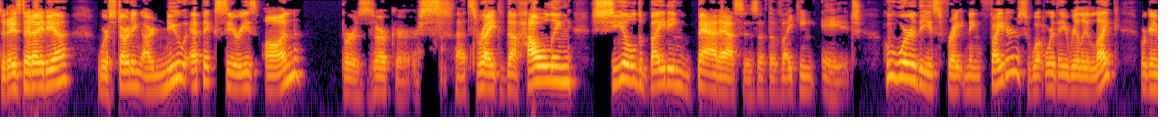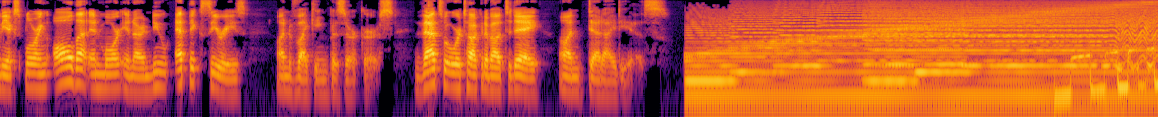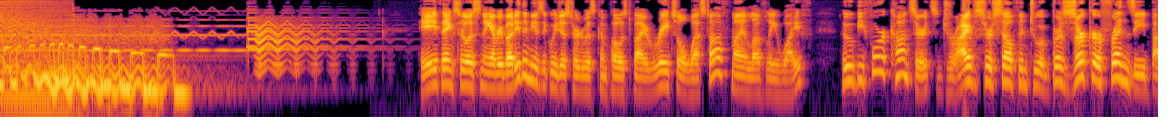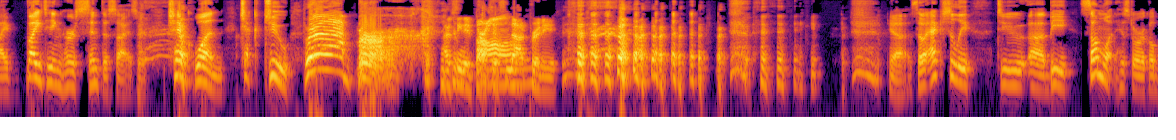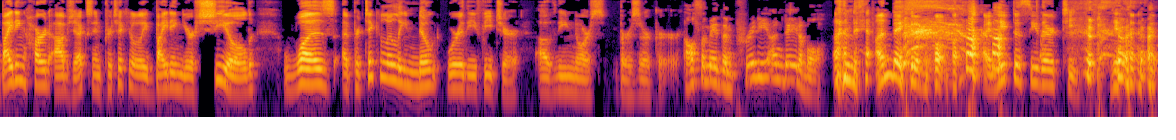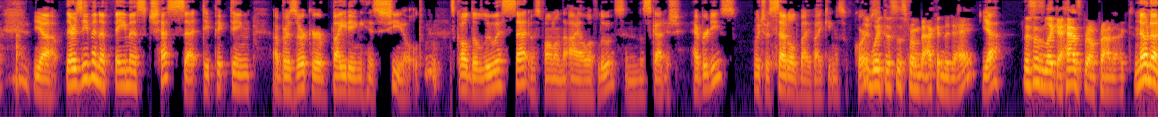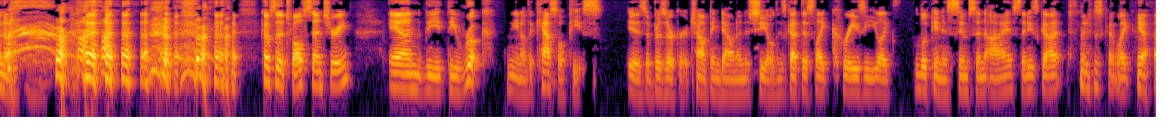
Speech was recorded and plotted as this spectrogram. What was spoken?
Today's Dead Idea, we're starting our new epic series on Berserkers. That's right, the howling, shield biting badasses of the Viking Age. Who were these frightening fighters? What were they really like? We're going to be exploring all that and more in our new epic series on Viking Berserkers. That's what we're talking about today on Dead Ideas. Hey, thanks for listening, everybody. The music we just heard was composed by Rachel Westhoff, my lovely wife, who before concerts drives herself into a berserker frenzy by biting her synthesizer. check one, check two. I've seen it, folks. It's not pretty. yeah, so actually, to uh, be somewhat historical, biting hard objects, and particularly biting your shield, was a particularly noteworthy feature of the Norse berserker. Also made them pretty undateable. Und- undateable. I'd hate to see their teeth. Yeah. yeah. There's even a famous chess set depicting a berserker biting his shield. It's called the Lewis set. It was found on the Isle of Lewis in the Scottish Hebrides, which was settled by Vikings, of course. Wait, this is from back in the day? Yeah. This is like a Hasbro product. No, no, no. Comes to the 12th century, and the the rook, you know, the castle piece, is a berserker chomping down in his shield. He's got this like crazy like look in his Simpson eyes that he's got. They're just kind of like yeah.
